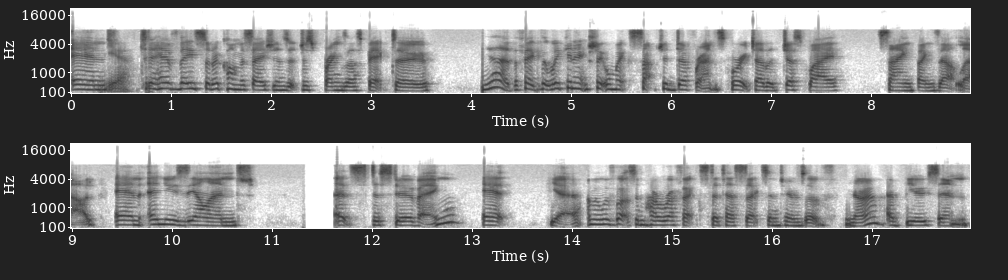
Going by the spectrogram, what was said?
And Yeah. to have these sort of conversations, it just brings us back to, yeah, the fact that we can actually all make such a difference for each other just by saying things out loud. And in New Zealand, it's disturbing. It, yeah, I mean, we've got some horrific statistics in terms of, you know, abuse and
